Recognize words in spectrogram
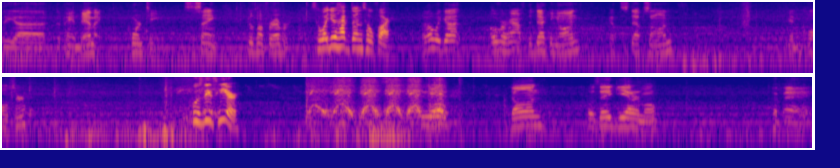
the uh, the pandemic, quarantine. It's the same. It goes on forever. So what you have done so far? Well, we got over half the decking on. Got the steps on. Getting closer. Who's this here? Senor Don Jose Guillermo Pepe.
